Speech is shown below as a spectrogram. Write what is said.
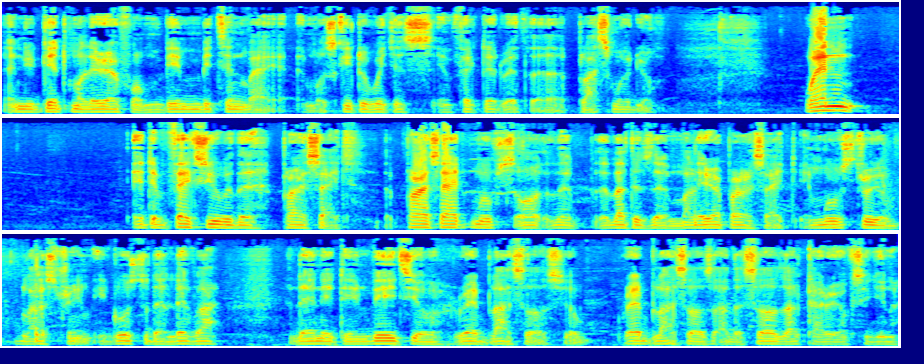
and you get malaria from being bitten by a mosquito which is infected with uh, Plasmodium. When it infects you with a parasite, the parasite moves, or the, that is the malaria parasite, it moves through your bloodstream, it goes to the liver, then it invades your red blood cells. Your red blood cells are the cells that carry oxygen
